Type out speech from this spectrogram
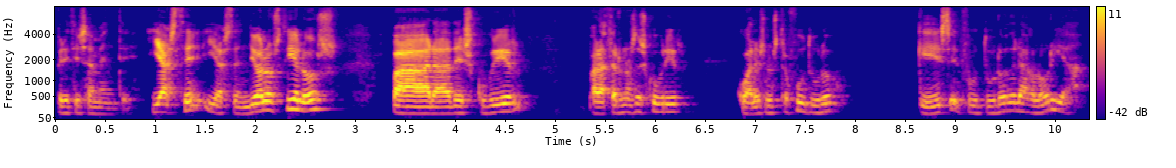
precisamente. Y, y ascendió a los cielos para descubrir, para hacernos descubrir cuál es nuestro futuro, que es el futuro de la gloria,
